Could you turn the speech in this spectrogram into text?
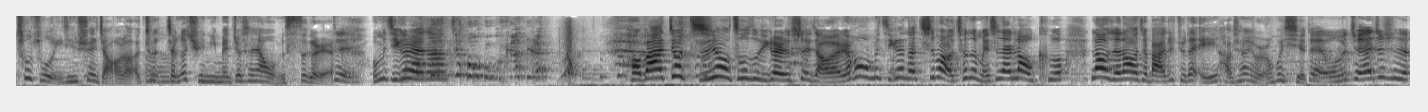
处处已经睡着了，就嗯整个群里面就剩下我们四个人。对，我们几个人呢？就五个人。好吧，就只有醋醋一个人睡着了。然后我们几个呢，吃饱撑着，没事在唠嗑，唠着唠着吧，就觉得哎，好像有人会写。对我们觉得就是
